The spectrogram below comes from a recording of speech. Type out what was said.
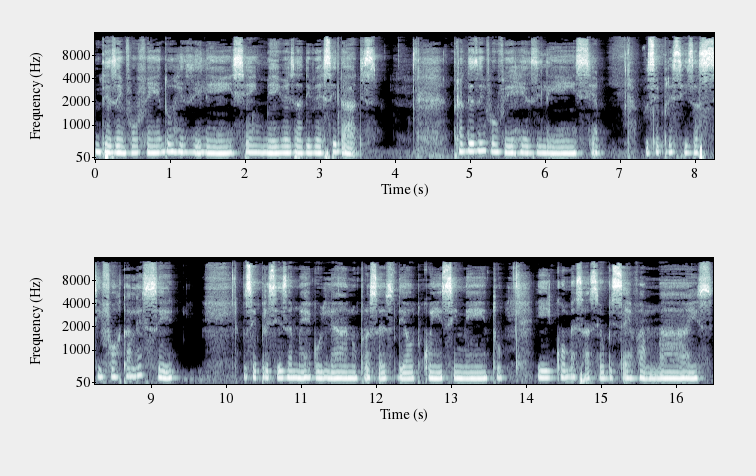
desenvolvendo resiliência em meio às adversidades. Para desenvolver resiliência, você precisa se fortalecer. Você precisa mergulhar no processo de autoconhecimento e começar a se observar mais,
